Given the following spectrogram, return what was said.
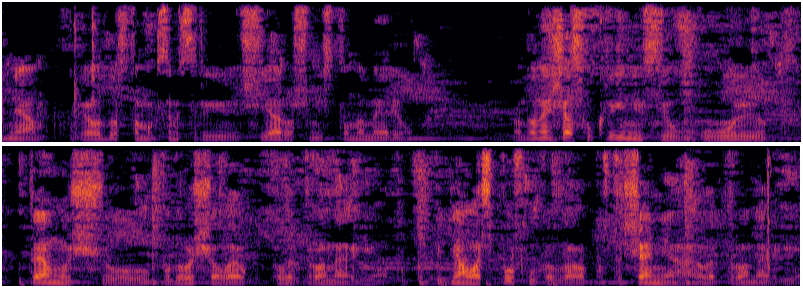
дня, Геодоста Максим Сергійович Ярош, місто Немерів. На даний час в Україні всі обговорюють тему, що подорожчала електроенергія, тобто піднялась послуга за постачання електроенергії.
